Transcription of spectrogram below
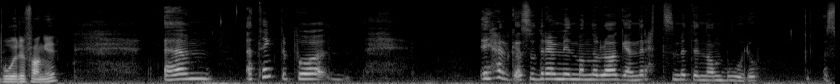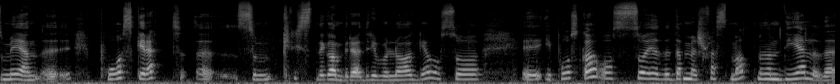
bordet fanger? Um, jeg tenkte på I helga så drev min mann og laga en rett som heter nanboro. Som er en eh, påskerett eh, som kristne gambiere driver og lager og så, eh, i påska. Og så er det deres festmat, men de deler det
